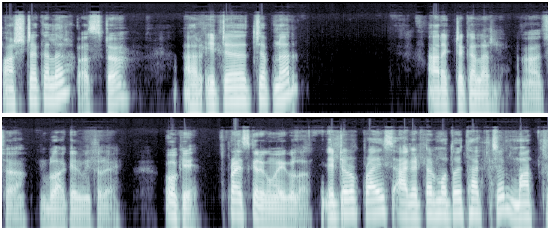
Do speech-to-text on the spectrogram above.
পাঁচটা কালার পাঁচটা। আর এটা হচ্ছে আপনার আরেকটা কালার আচ্ছা ব্ল্যাক এর ভিতরে। ওকে প্রাইস কীরকম এগুলো? এটারও প্রাইস আগেরটার মতোই থাকছে মাত্র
